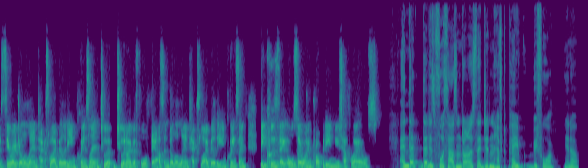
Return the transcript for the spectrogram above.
a zero dollar land tax liability in Queensland to, a, to an over $4,000 land tax liability in Queensland because they also own property in New South Wales. And that, that is $4,000 they didn't have to pay before, you know?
